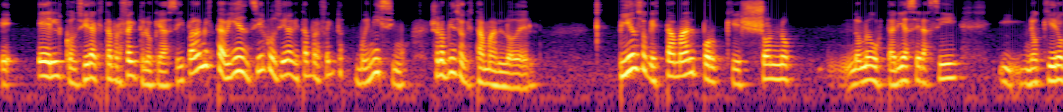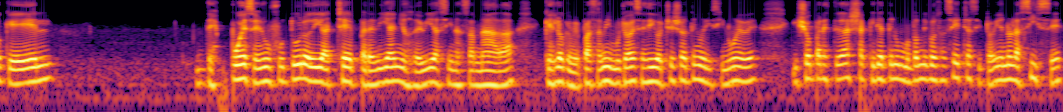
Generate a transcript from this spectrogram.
eh, él considera que está perfecto lo que hace. Y para mí está bien, si él considera que está perfecto, buenísimo. Yo no pienso que está mal lo de él. Pienso que está mal porque yo no, no me gustaría ser así y no quiero que él después en un futuro diga, che, perdí años de vida sin hacer nada, que es lo que me pasa a mí. Muchas veces digo, che, yo tengo 19 y yo para esta edad ya quería tener un montón de cosas hechas y todavía no las hice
